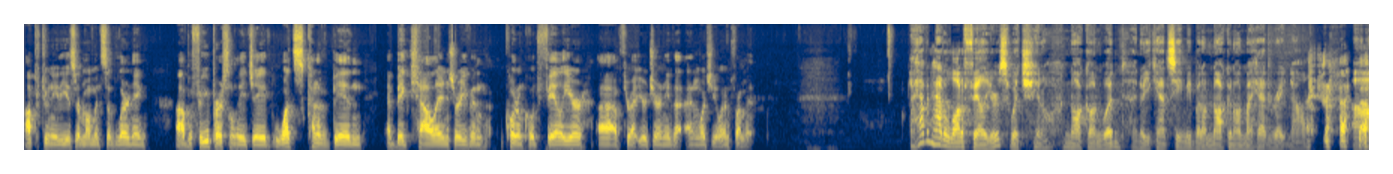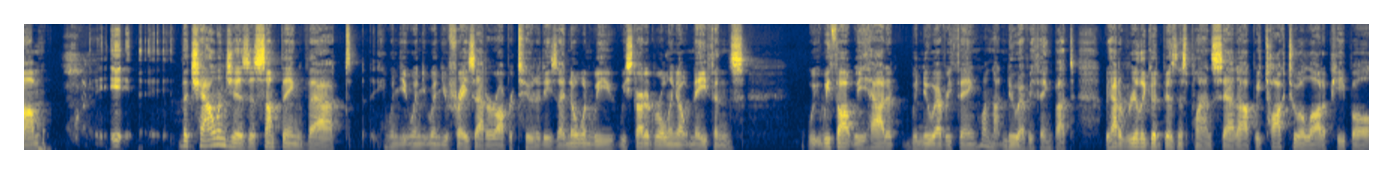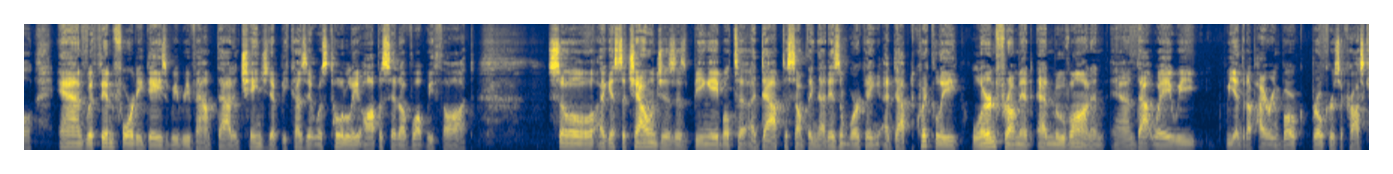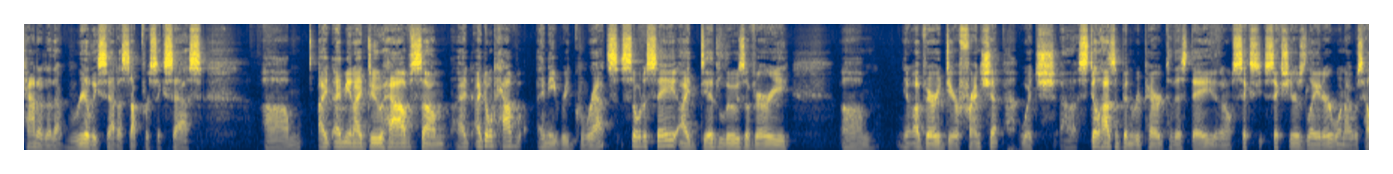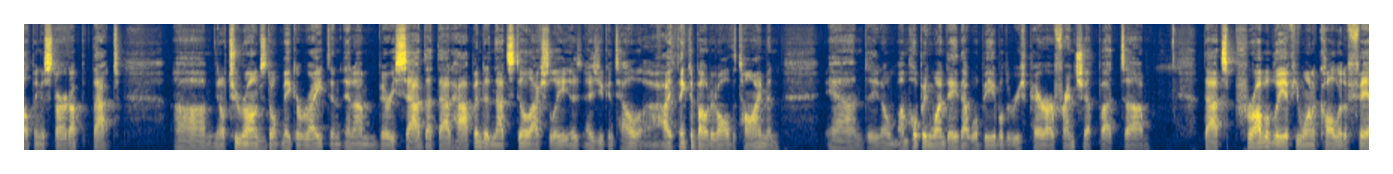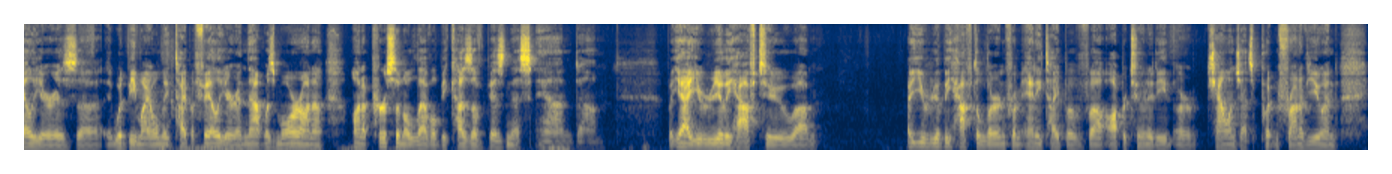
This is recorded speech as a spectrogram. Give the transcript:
opportunities or moments of learning. Uh, but for you personally, Jade, what's kind of been a big challenge or even quote unquote failure uh, throughout your journey that and what you learned from it? I haven't had a lot of failures, which, you know, knock on wood. I know you can't see me, but I'm knocking on my head right now. um, it, the challenges is something that when you when you when you phrase that or opportunities. I know when we we started rolling out Nathan's, we, we thought we had it, we knew everything. Well, not knew everything, but we had a really good business plan set up. We talked to a lot of people, and within 40 days, we revamped that and changed it because it was totally opposite of what we thought. So I guess the challenge is, is being able to adapt to something that isn't working, adapt quickly, learn from it, and move on. And and that way we we ended up hiring bro- brokers across Canada that really set us up for success. Um, I, I, mean, I do have some. I, I, don't have any regrets, so to say. I did lose a very, um, you know, a very dear friendship, which uh, still hasn't been repaired to this day. You know, six six years later, when I was helping a startup, that um, you know, two wrongs don't make a right, and, and I'm very sad that that happened. And that's still actually, as, as you can tell, I think about it all the time, and and you know, I'm hoping one day that we'll be able to repair our friendship. But um, that's probably if you want to call it a failure is uh, it would be my only type of failure and that was more on a on a personal level because of business and um, but yeah you really have to um, you really have to learn from any type of uh, opportunity or challenge that's put in front of you and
